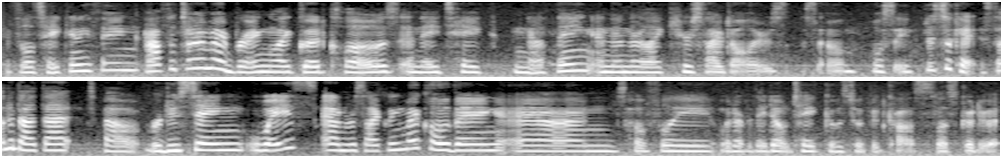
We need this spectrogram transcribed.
if they'll take anything. Half the time I bring like good clothes and they take nothing, and then they're like, here's $5, so we'll see. It's okay, it's not about that. It's about reducing waste and recycling my clothing, and hopefully whatever they don't take goes to a good cause. So let's go do it.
